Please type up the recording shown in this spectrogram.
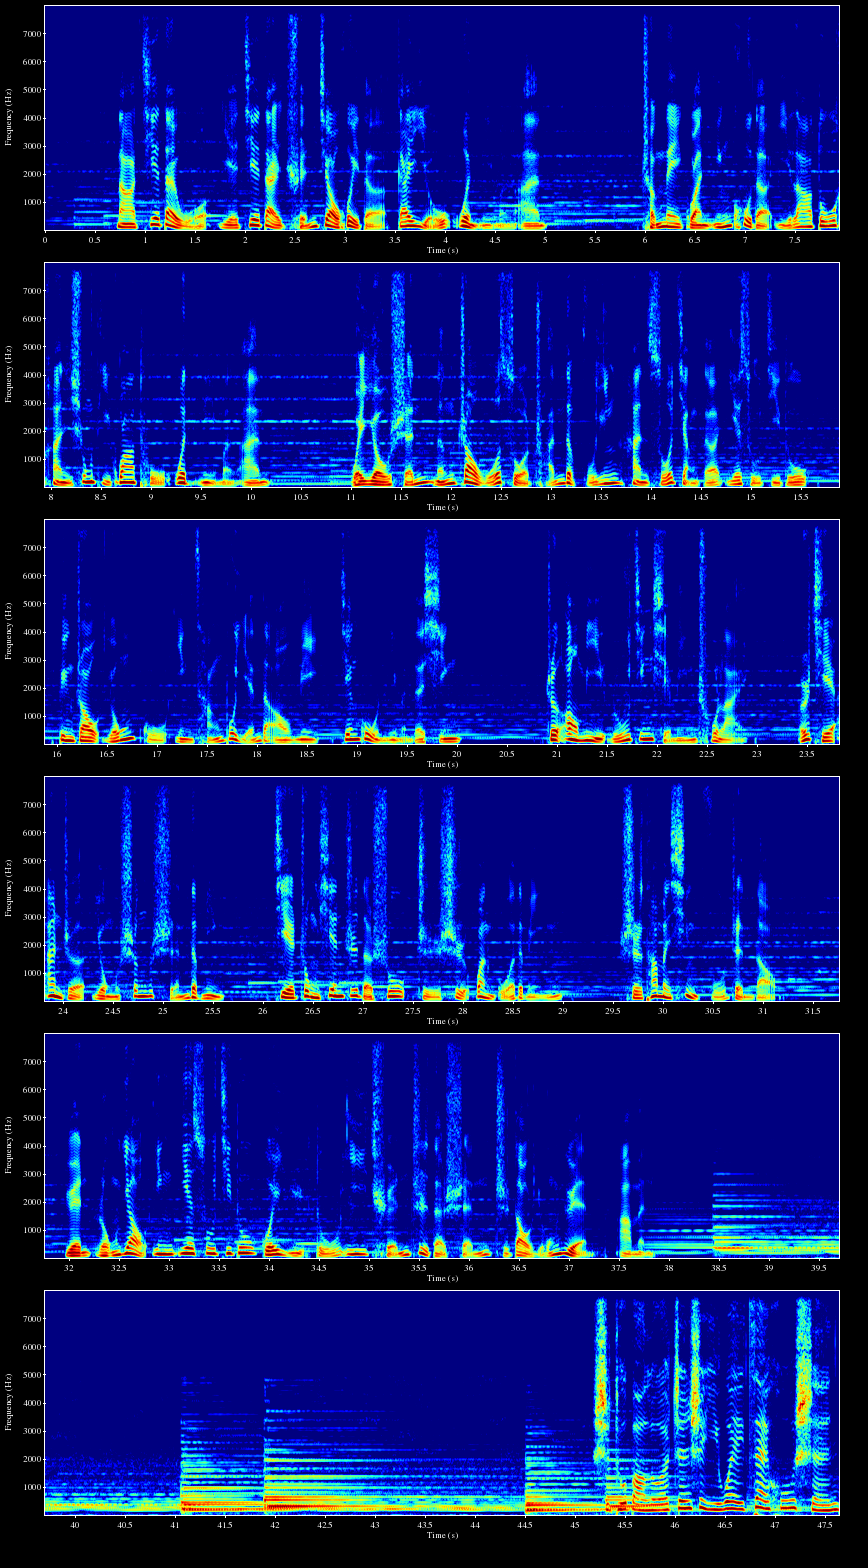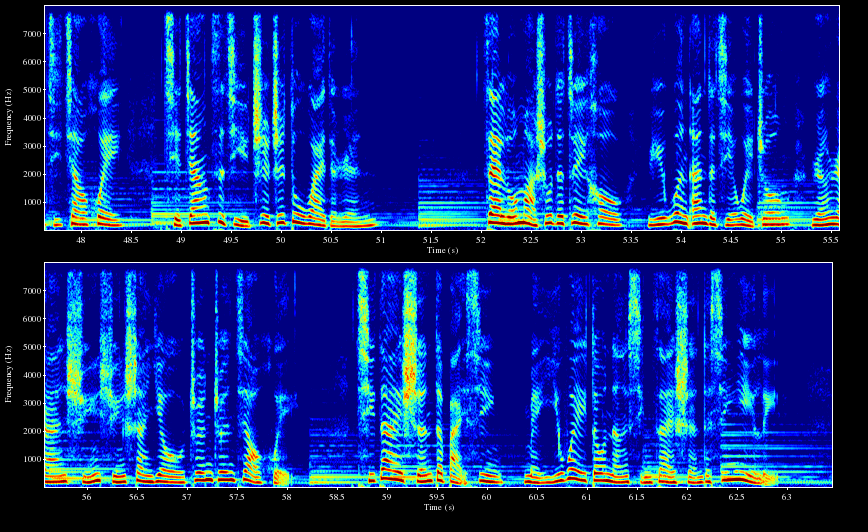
那接待我也接待全教会的该由问你们安。城内管银库的以拉都和兄弟瓜土问你们安。唯有神能照我所传的福音和所讲的耶稣基督。并照永古隐藏不言的奥秘，坚固你们的心。这奥秘如今显明出来，而且按着永生神的命，借众先知的书指示万国的民，使他们信服真道。愿荣耀因耶稣基督归于独一全智的神，直到永远。阿门。使徒保罗真是一位在乎神及教会，且将自己置之度外的人。在罗马书的最后与问安的结尾中，仍然循循善诱，谆谆教诲，期待神的百姓每一位都能行在神的心意里。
